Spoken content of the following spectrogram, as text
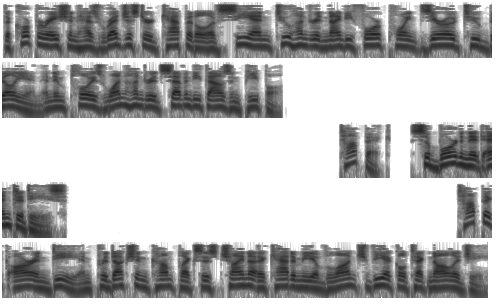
the corporation has registered capital of CN 294.02 billion and employs 170,000 people. Subordinate entities R&D and production complexes China Academy of Launch Vehicle Technology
